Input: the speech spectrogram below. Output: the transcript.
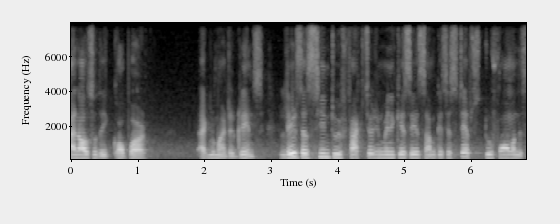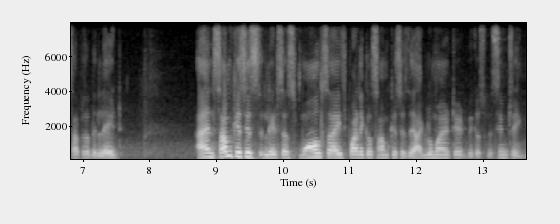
and also the copper agglomerated grains. Leads are seen to be fractured in many cases some cases steps to form on the surface of the lead and some cases leads are small size particles, some cases they agglomerated because of the sintering.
